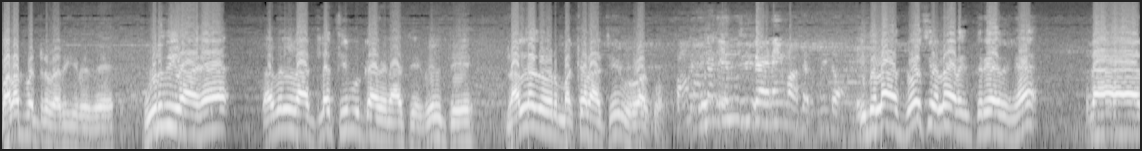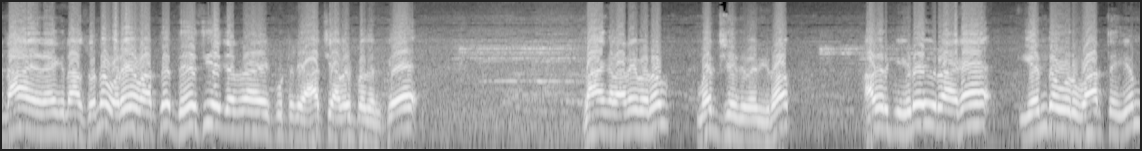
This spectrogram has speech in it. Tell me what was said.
பலப்பெற்று வருகிறது. உறுதியாக தமிழ்நாட்டுல திமுகவின் ஆட்சியை வீழ்த்தி நல்லது ஒரு இணையுமா சார் மீண்டும் இதெல்லாம் ஜோசியெல்லாம் எனக்கு தெரியாதுங்க. நான் எனக்கு நான் சொன்ன ஒரே வார்த்தை தேசிய ஜனநாயக கூட்டணி ஆட்சி அமைப்பதற்கு நாங்கள் அனைவரும் முயற்சி செய்து வருகிறோம். அதற்கு இடையூறாக எந்த ஒரு வார்த்தையும்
